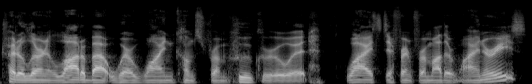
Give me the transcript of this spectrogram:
try to learn a lot about where wine comes from, who grew it, why it's different from other wineries.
